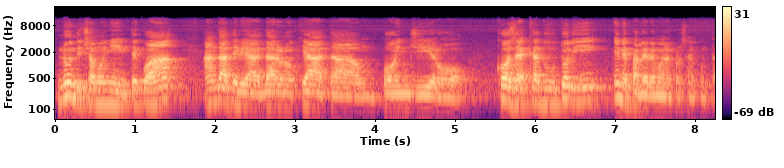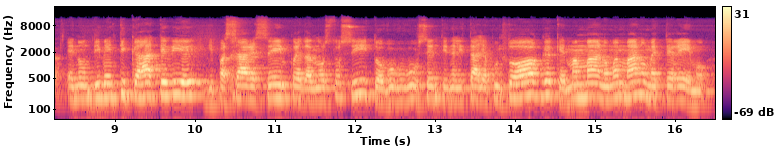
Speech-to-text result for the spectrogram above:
Non diciamo niente qua, andatevi a dare un'occhiata un po' in giro cosa è accaduto lì e ne parleremo nelle prossime puntate. E non dimenticatevi di passare sempre dal nostro sito www.sentinelitalia.org che man mano man mano metteremo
